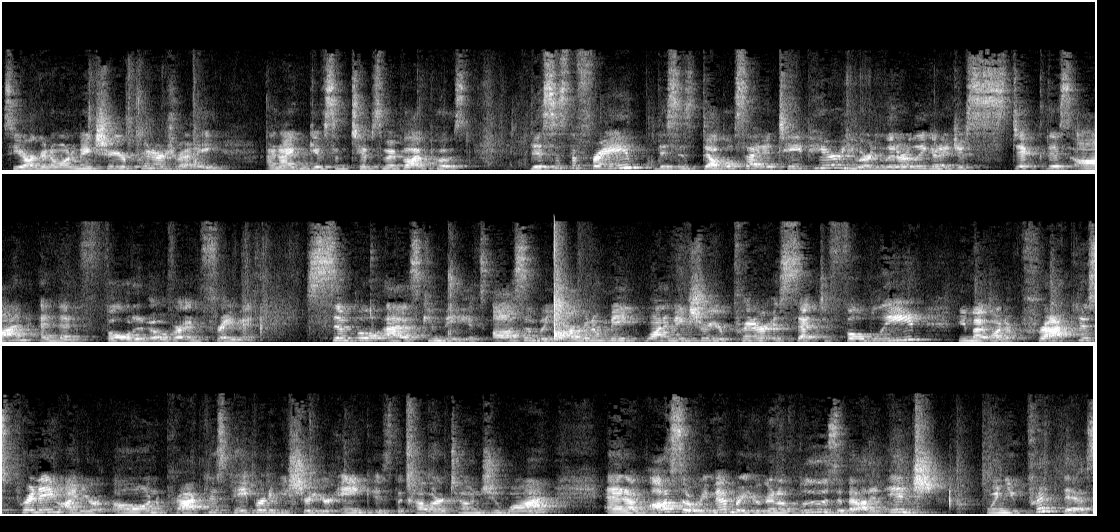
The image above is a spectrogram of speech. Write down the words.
So you are going to want to make sure your printer's ready. And I can give some tips in my blog post. This is the frame. This is double-sided tape here. You are literally going to just stick this on and then fold it over and frame it. Simple as can be. It's awesome, but you are going to make want to make sure your printer is set to full bleed. You might want to practice printing on your own practice paper to be sure your ink is the color tones you want. And um, also remember, you're going to lose about an inch when you print this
